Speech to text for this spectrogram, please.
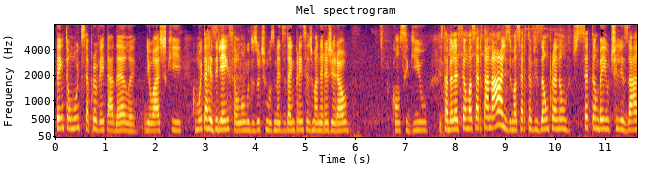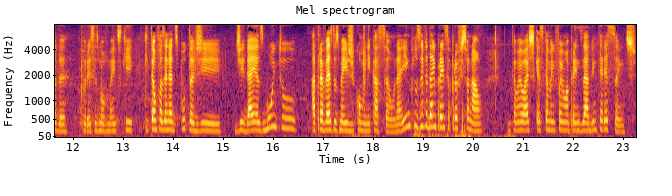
tentam muito se aproveitar dela. E eu acho que, com muita resiliência ao longo dos últimos meses, a imprensa, de maneira geral, conseguiu estabelecer uma certa análise, uma certa visão para não ser também utilizada por esses movimentos que estão fazendo a disputa de, de ideias muito através dos meios de comunicação, né? E inclusive da imprensa profissional. Então eu acho que esse também foi um aprendizado interessante.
